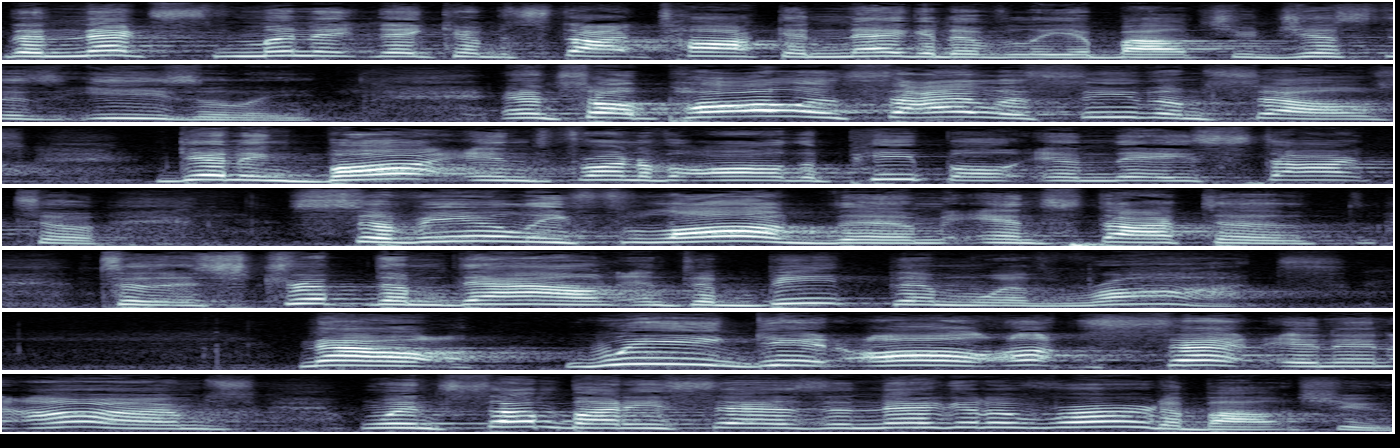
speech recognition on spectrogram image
the next minute they can start talking negatively about you just as easily. And so Paul and Silas see themselves getting bought in front of all the people, and they start to severely flog them and start to, to strip them down and to beat them with rods. Now, we get all upset and in arms when somebody says a negative word about you.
